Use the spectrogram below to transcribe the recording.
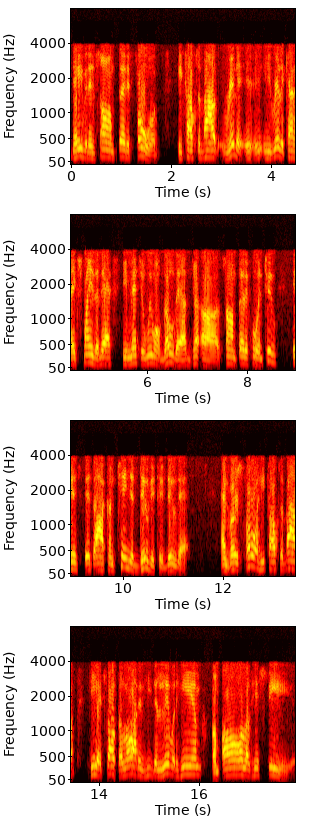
David in Psalm 34, he talks about really, he really kind of explains it that He mentioned we won't go there. Uh, Psalm 34 and 2 is is our continued duty to do that. And verse 4, he talks about he had sought the Lord and he delivered him from all of his fears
